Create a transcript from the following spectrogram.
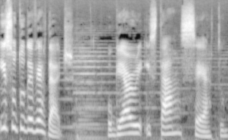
Isso tudo é verdade. O Gary está certo.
